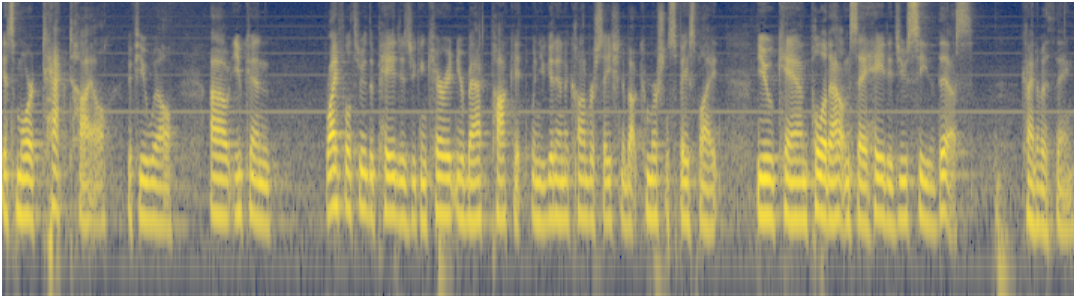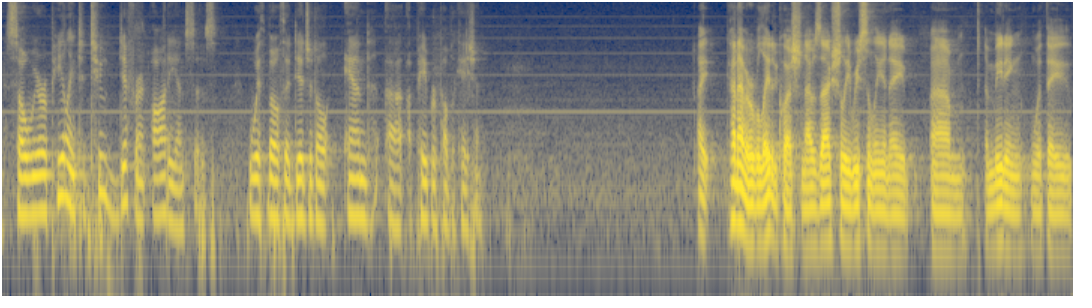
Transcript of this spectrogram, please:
it's more tactile, if you will. Uh, you can rifle through the pages, you can carry it in your back pocket when you get in a conversation about commercial spaceflight. You can pull it out and say, hey, did you see this? Kind of a thing. So we're appealing to two different audiences with both a digital and uh, a paper publication. I kind of have a related question. I was actually recently in a, um, a meeting with a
